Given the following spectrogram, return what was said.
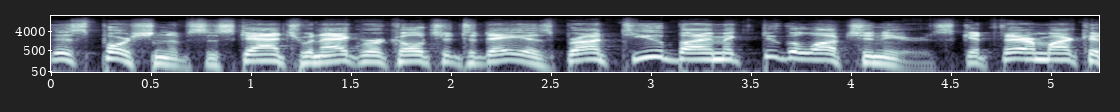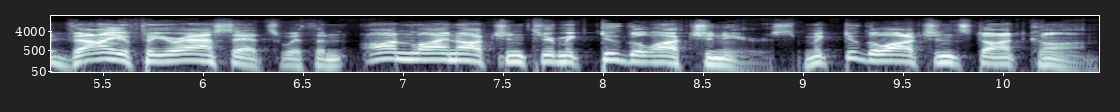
This portion of Saskatchewan Agriculture Today is brought to you by McDougall Auctioneers. Get fair market value for your assets with an online auction through McDougall Auctioneers, McDougallAuctions.com.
